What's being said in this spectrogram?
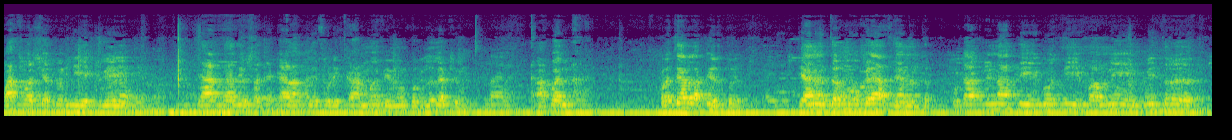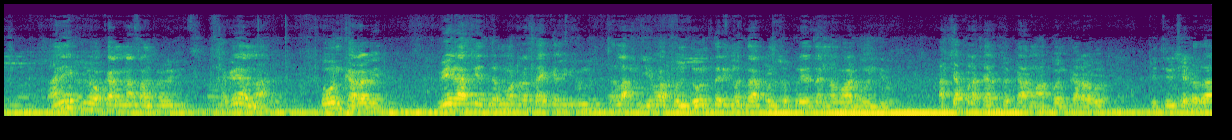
पाच वर्षातून ही एक वेळ येते. त्या आठ दहा दिवसाच्या काळामध्ये थोडी कामं बिमं बघलं ठेवून आपण प्रचारला फिरतोय. त्यानंतर मोकळ्या असल्यानंतर कुठं आपले नाते गोती पाहुणे मित्र अनेक लोकांना सांगतो सगळ्यांना फोन करावे. वेळ असेल तर मोटरसायकल घेऊन चला येऊ आपण. दोन तरी मतं आपण सुप्रियतांना वाढवून देऊ. अशा प्रकारचं काम आपण करावं. नितीन शेटाचा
